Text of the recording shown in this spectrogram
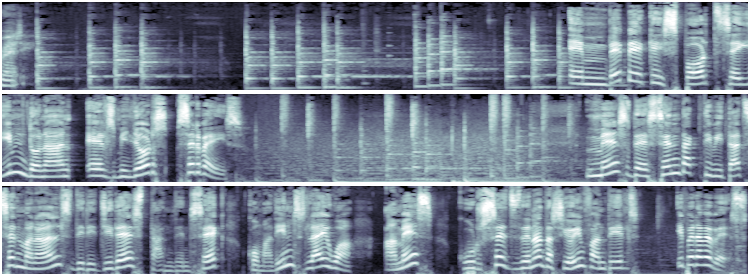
Ready. En BPK Sport seguim donant els millors serveis. Més de 100 activitats setmanals dirigides tant en sec com a dins l'aigua. A més, cursets de natació infantils i per a bebès.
